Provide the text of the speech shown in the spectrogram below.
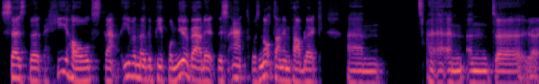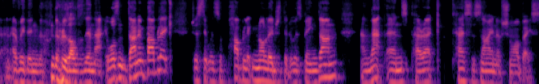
says that he holds that even though the people knew about it, this act was not done in public. Um, and and uh, and everything that resulted in that. It wasn't done in public, just it was a public knowledge that it was being done, and that ends Perek Tes Zayin of Shmuel Beis.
